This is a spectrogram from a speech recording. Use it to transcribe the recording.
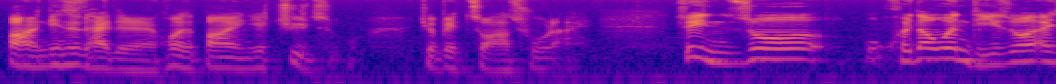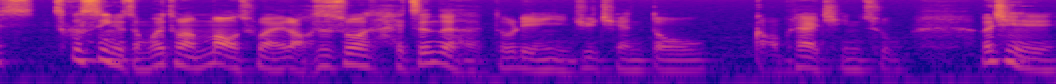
包含电视台的人或者包含一些剧组就被抓出来。所以你说回到问题说，哎，这个事情怎么会突然冒出来？老实说，还真的很多连影剧圈都搞不太清楚，而且。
